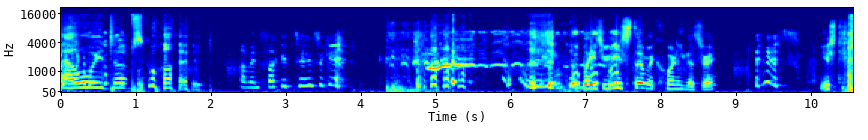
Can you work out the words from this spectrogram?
How are we top squad? I'm in fucking tears again. Blaze, you're still recording this, right? Yes. You're still.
